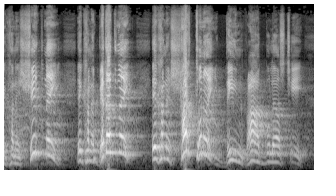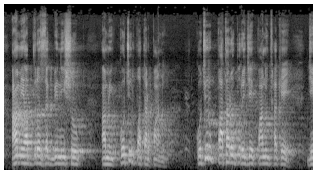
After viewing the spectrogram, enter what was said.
এখানে শির্ক নেই, এখানে বেদাত নেই, এখানে স্বার্থ নেই। দিন রাত বলে আসছি, আমি আব্দুর রাজ্জাক বিন আমি কচুর পাতার পানি। কচুর পাতার উপরে যে পানি থাকে, যে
